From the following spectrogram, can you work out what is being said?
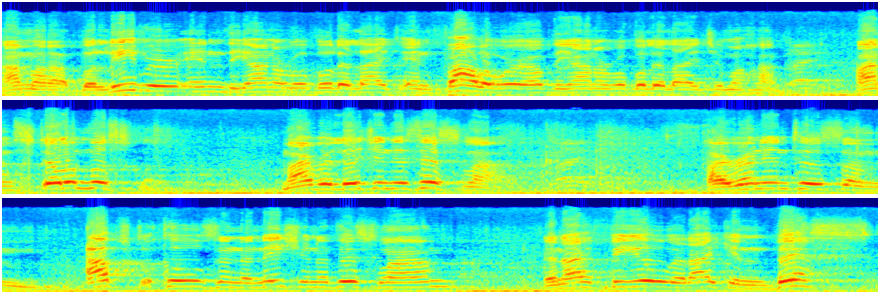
I'm a believer in the Honorable Elijah and follower of the Honorable Elijah Muhammad. Right. I'm still a Muslim. My religion is Islam. Right. I run into some obstacles in the nation of Islam, and I feel that I can best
